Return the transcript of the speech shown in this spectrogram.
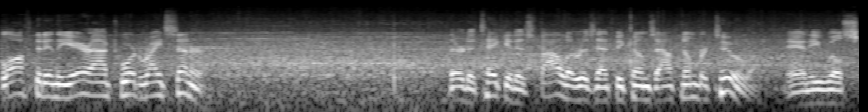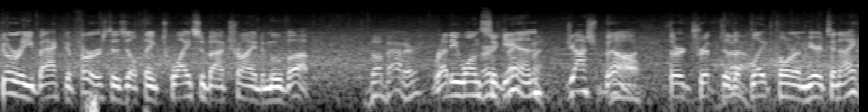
Lofted in the air out toward right center. There to take it as Fowler as that becomes out number two. And he will scurry back to first as he'll think twice about trying to move up. The batter. Ready once again, baseman. Josh Bell. Third trip to the plate for him here tonight.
